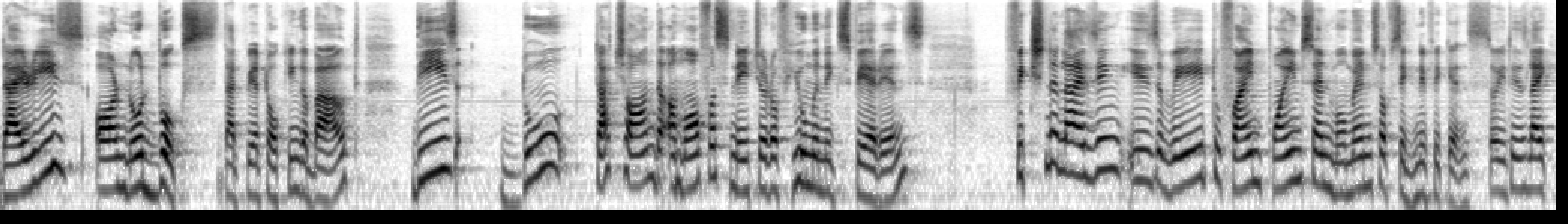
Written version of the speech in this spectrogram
diaries or notebooks that we are talking about, these do touch on the amorphous nature of human experience. Fictionalizing is a way to find points and moments of significance. So, it is like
